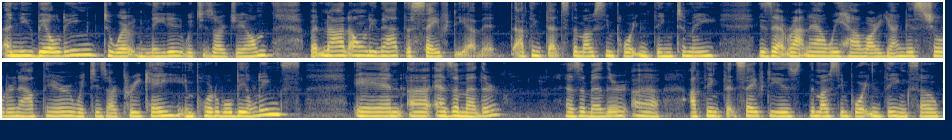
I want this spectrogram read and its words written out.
a new building to where it needed, which is our gym. But not only that, the safety of it. I think that's the most important thing to me is that right now we have our youngest children out there, which is our pre-K in portable buildings. And uh, as a mother, as a mother, uh, I think that safety is the most important thing. So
